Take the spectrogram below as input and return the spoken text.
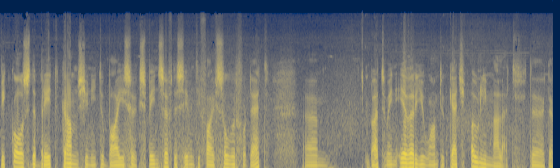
because the breadcrumbs you need to buy is so expensive the 75 silver for that um, but whenever you want to catch only mullet the, the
